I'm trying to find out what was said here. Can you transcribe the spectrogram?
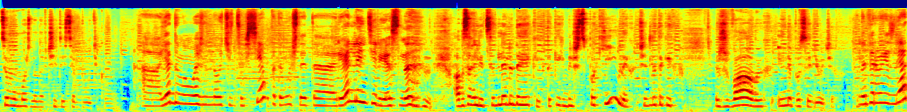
цьому можна навчитися будь-кому? А, я думаю, можна навчитися всім, тому що це реально цікаво. А взагалі це для людей яких? Таких більш спокійних чи для таких жвавих і непосидючих? На первый взгляд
